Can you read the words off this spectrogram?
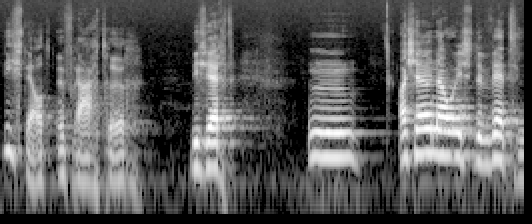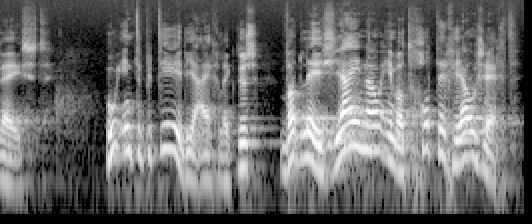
die stelt een vraag terug. Die zegt, mm, als jij nou eens de wet leest, hoe interpreteer je die eigenlijk? Dus wat lees jij nou in wat God tegen jou zegt?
